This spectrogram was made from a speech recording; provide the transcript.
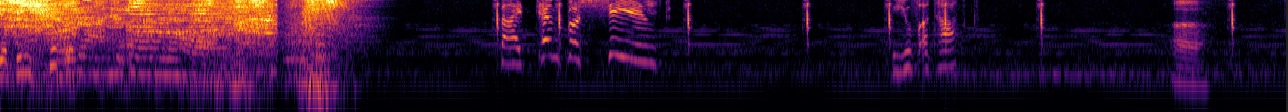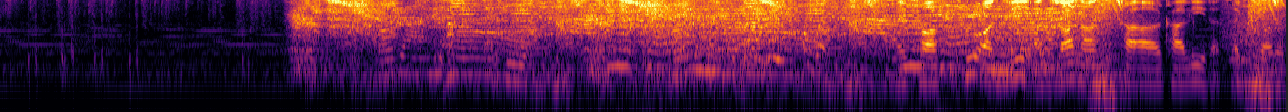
Now you're being stupid. By temper Shield! You've a task? Uh, I cost two on me and none on Ka Kali. That's actually rather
